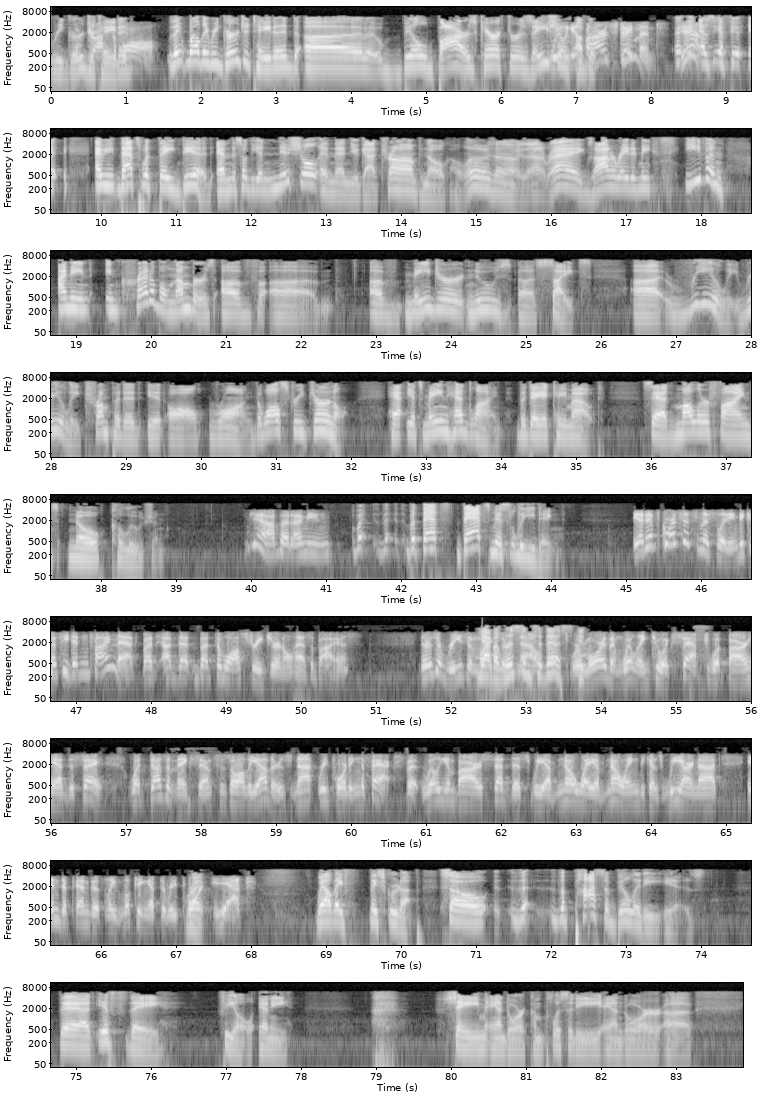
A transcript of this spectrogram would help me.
regurgitated. the. They well, they regurgitated uh, Bill Barr's characterization William of the, Barr's statement. Yeah. As if it, it, I mean, that's what they did. And so the initial, and then you got Trump, no collusion, right, exonerated me. Even, I mean, incredible numbers of, uh, of major news uh, sites uh, really, really trumpeted it all wrong. The Wall Street Journal, ha- its main headline the day it came out, said Mueller finds no collusion. yeah, but I mean, But th- but that's that's misleading. It of course it's misleading because he didn't find that, but uh, that but the Wall Street Journal has a bias. There's a reason why Yeah, but listen to this. We're It- more than willing to accept what Barr had to say. What doesn't make sense is all the others not reporting the facts. That William Barr said this, we have no way of knowing because we are not independently looking at the report Right. yet. Well, they they screwed up. So the the possibility is that if they feel any shame and or complicity and or uh,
